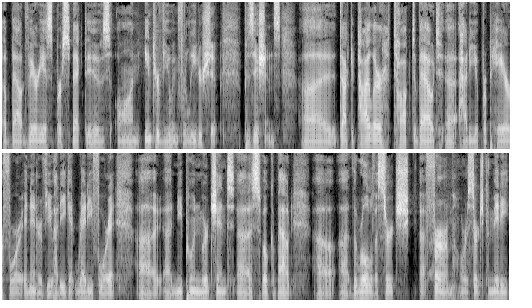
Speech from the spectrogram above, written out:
about various perspectives on interviewing for leadership positions. Uh, Dr. Tyler talked about uh, how do you prepare for an interview, how do you get ready for it. Uh, Nipun Merchant spoke about the role of a search uh, firm or a search committee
